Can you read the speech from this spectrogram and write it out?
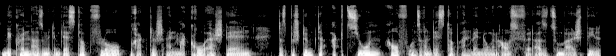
Wir können also mit dem Desktop Flow praktisch ein Makro erstellen, das bestimmte Aktionen auf unseren Desktop-Anwendungen ausführt. Also zum Beispiel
